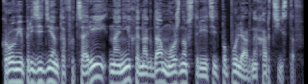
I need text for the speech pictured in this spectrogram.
Кроме президентов и царей, на них иногда можно встретить популярных артистов.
